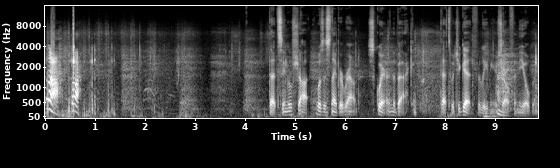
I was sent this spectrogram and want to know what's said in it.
Ah, fuck! That single shot was a sniper round, square in the back. That's what you get for leaving yourself in the open.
